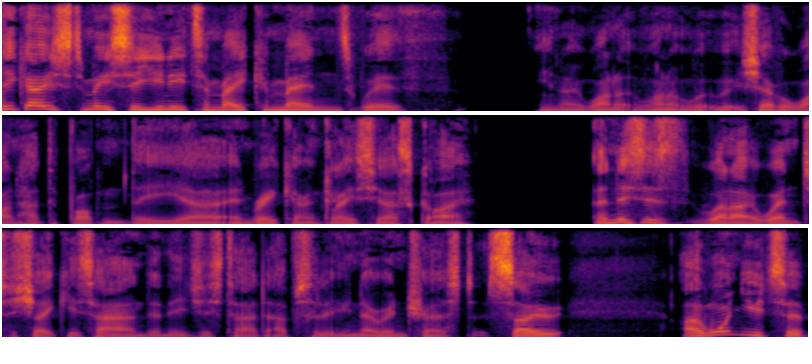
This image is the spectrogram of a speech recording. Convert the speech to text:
he goes to me, so you need to make amends with, you know, one, one whichever one had the problem, the uh, Enrico Iglesias guy. And this is when I went to shake his hand and he just had absolutely no interest. So I want you to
